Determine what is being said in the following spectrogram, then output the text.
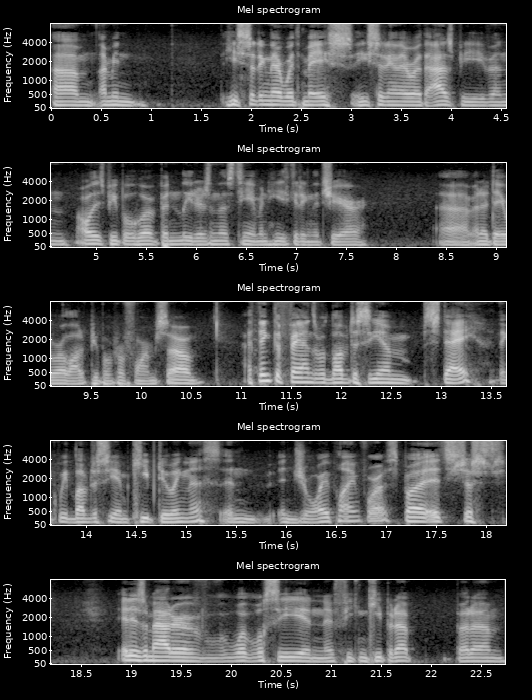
Um, I mean, he's sitting there with Mace. He's sitting there with Azpi, even all these people who have been leaders in this team, and he's getting the cheer um, in a day where a lot of people perform. So I think the fans would love to see him stay. I think we'd love to see him keep doing this and enjoy playing for us. But it's just, it is a matter of what we'll see and if he can keep it up. But um,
